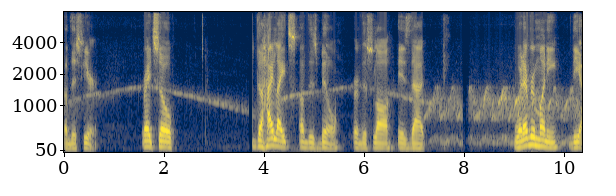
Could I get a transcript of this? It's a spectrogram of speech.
of this year, right? So the highlights of this bill or this law is that whatever money the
